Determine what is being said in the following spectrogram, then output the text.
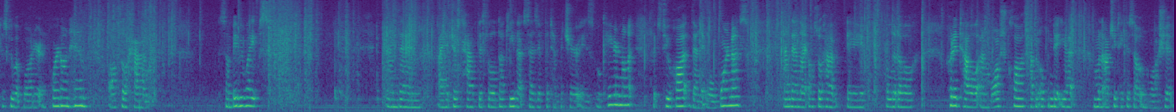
to scoop up water and pour it on him. Also have some baby wipes. And then I just have this little ducky that says if the temperature is okay or not. If it's too hot, then it will warn us. And then I also have a, a little hooded towel and washcloth. Haven't opened it yet. I'm gonna actually take this out and wash it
